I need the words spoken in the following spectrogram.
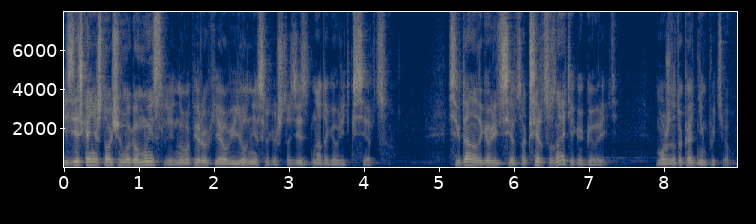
И здесь, конечно, очень много мыслей, но, во-первых, я увидел несколько, что здесь надо говорить к сердцу. Всегда надо говорить к сердцу. А к сердцу знаете, как говорить? Можно только одним путем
